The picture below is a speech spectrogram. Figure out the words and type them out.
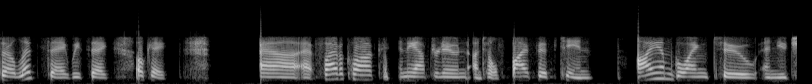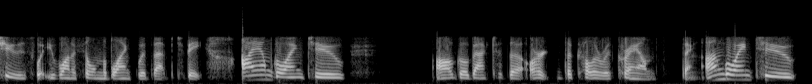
So let's say we say, okay, uh, at five o'clock in the afternoon until five fifteen, I am going to, and you choose what you want to fill in the blank with that to be. I am going to. I'll go back to the art, the color with crayons thing. I'm going to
